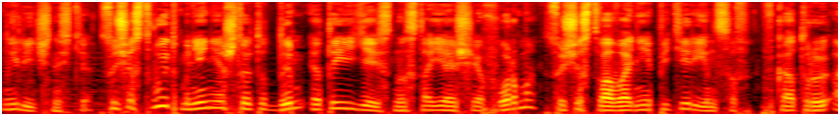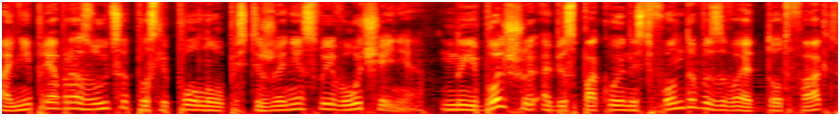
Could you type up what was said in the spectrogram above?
личности. Существует мнение, что этот дым это и есть настоящая форма существования петеринцев, в которую они преобразуются после полного постижения своего учения. Наибольшую обеспокоенность фонда вызывает тот факт,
